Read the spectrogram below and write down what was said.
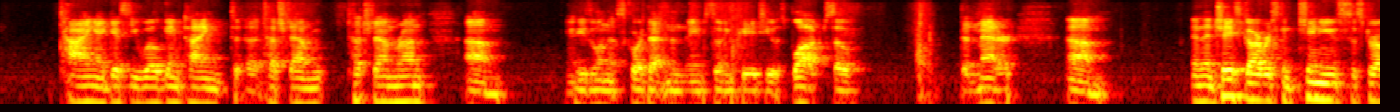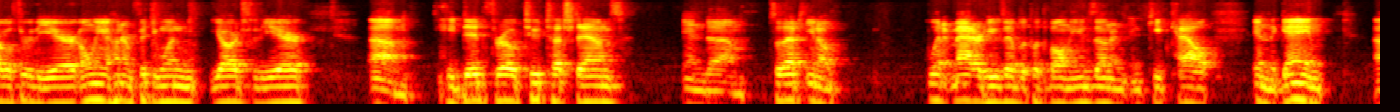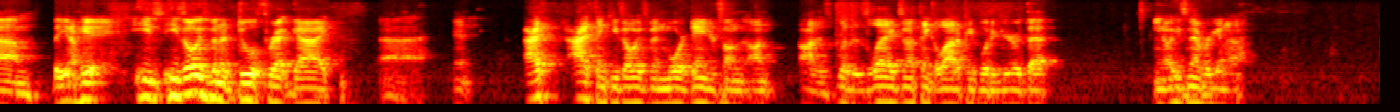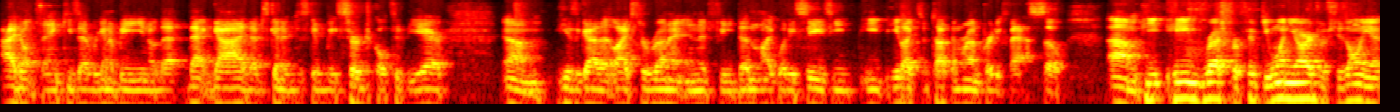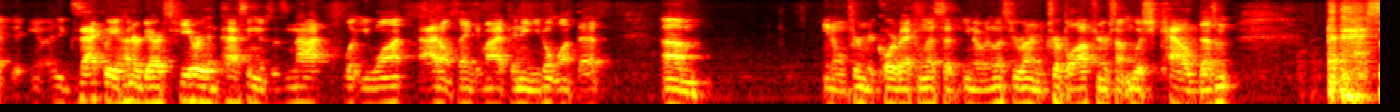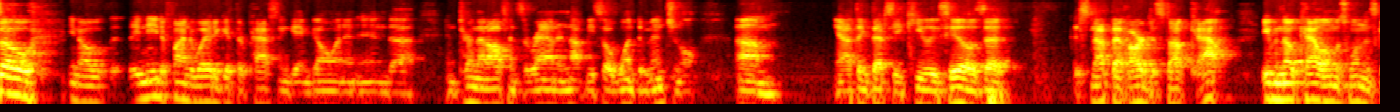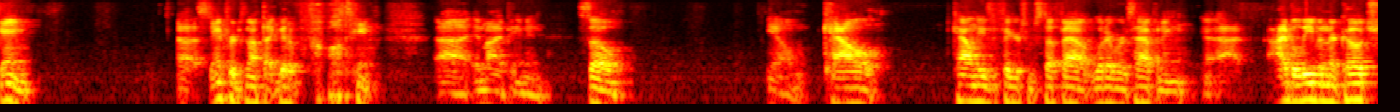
tying, I guess you will, game tying t- uh, touchdown touchdown run. Um, he's the one that scored that, and then the ensuing PAT was blocked, so doesn't matter. Um, and then Chase Garbers continues to struggle through the air, only 151 yards for the air. Um, he did throw two touchdowns, and um, so that you know when it mattered, he was able to put the ball in the end zone and, and keep Cal in the game. Um, but you know, he he's he's always been a dual threat guy, uh, and I I think he's always been more dangerous on on on his with his legs, and I think a lot of people would agree with that. You know, he's never gonna. I don't think he's ever gonna be you know that that guy that's gonna just gonna be surgical through the air. Um, he's a guy that likes to run it, and if he doesn't like what he sees, he he, he likes to tuck and run pretty fast. So um, he he rushed for 51 yards, which is only a, you know, exactly 100 yards fewer than passing. This is not what you want. I don't think, in my opinion, you don't want that. Um, you know, from your quarterback, unless that you know, unless you're running a triple option or something, which Cal doesn't. so you know, they need to find a way to get their passing game going and and uh, and turn that offense around and not be so one dimensional. Um, yeah, I think that's the Achilles heel is that it's not that hard to stop Cal. Even though Cal almost won this game, uh, Stanford is not that good of a football team, uh, in my opinion. So, you know, Cal Cal needs to figure some stuff out. Whatever is happening, I, I believe in their coach.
